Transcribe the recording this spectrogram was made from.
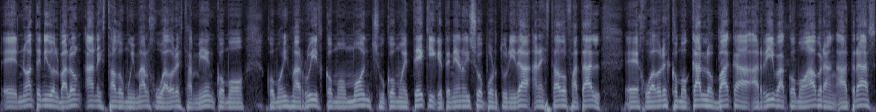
Eh, no ha tenido el balón, han estado muy mal jugadores también, como, como Isma Ruiz, como Monchu, como Eteki, que tenían hoy su oportunidad, han estado fatal. Eh, jugadores como Carlos Vaca arriba, como Abran atrás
